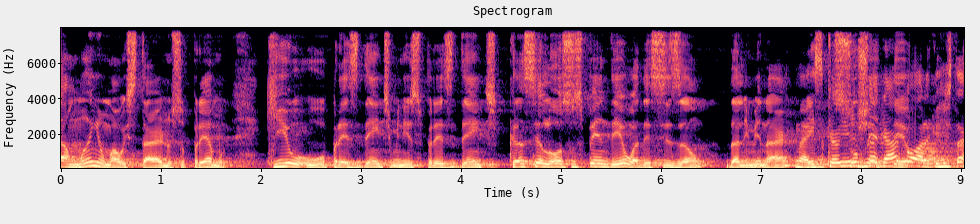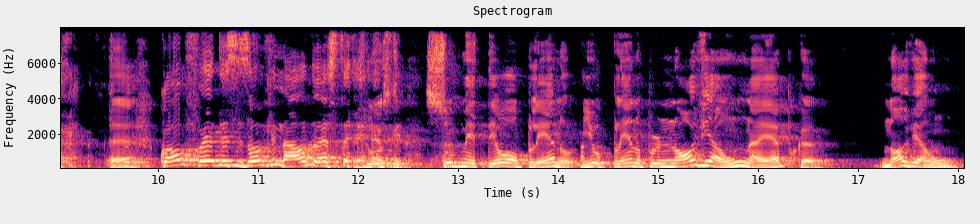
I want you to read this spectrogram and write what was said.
tamanho mal-estar no Supremo que o, o presidente, ministro-presidente, cancelou, suspendeu a decisão da liminar. Não é isso que eu ia submeteu, chegar agora, que a gente está... É, Qual foi a decisão final do STF? Justo. Submeteu ao pleno e o pleno, por 9 a 1 na época, 9 a 1,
